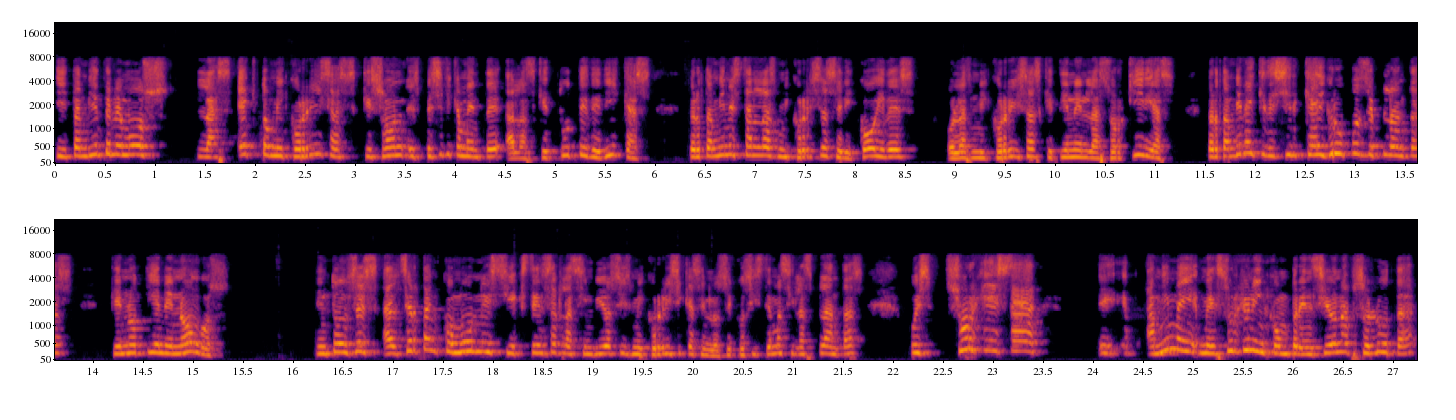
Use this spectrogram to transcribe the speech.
y también tenemos las ectomicorrizas, que son específicamente a las que tú te dedicas, pero también están las micorrizas ericoides o las micorrizas que tienen las orquídeas. Pero también hay que decir que hay grupos de plantas que no tienen hongos, entonces, al ser tan comunes y extensas las simbiosis micorrísicas en los ecosistemas y las plantas, pues surge esa, eh, a mí me, surge una incomprensión absoluta,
